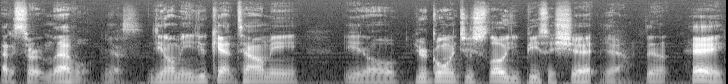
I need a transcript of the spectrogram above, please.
at a certain level. yes You know what I mean? You can't tell me, you know, you're going too slow, you piece of shit. yeah Then hey,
